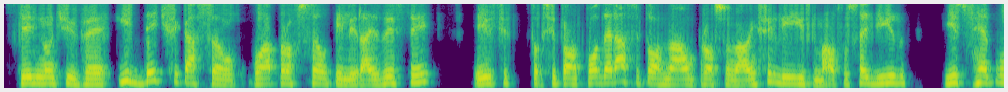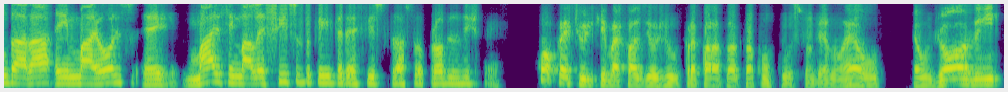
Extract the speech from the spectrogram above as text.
se ele não tiver identificação com a profissão que ele irá exercer, ele se, se poderá se tornar um profissional infeliz, mal sucedido. Isso redundará em maiores, é, mais em malefícios do que em benefícios para a sua própria existência. Qual o perfil de quem vai fazer hoje o preparatório para concurso, André? Não é, o, é um jovem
